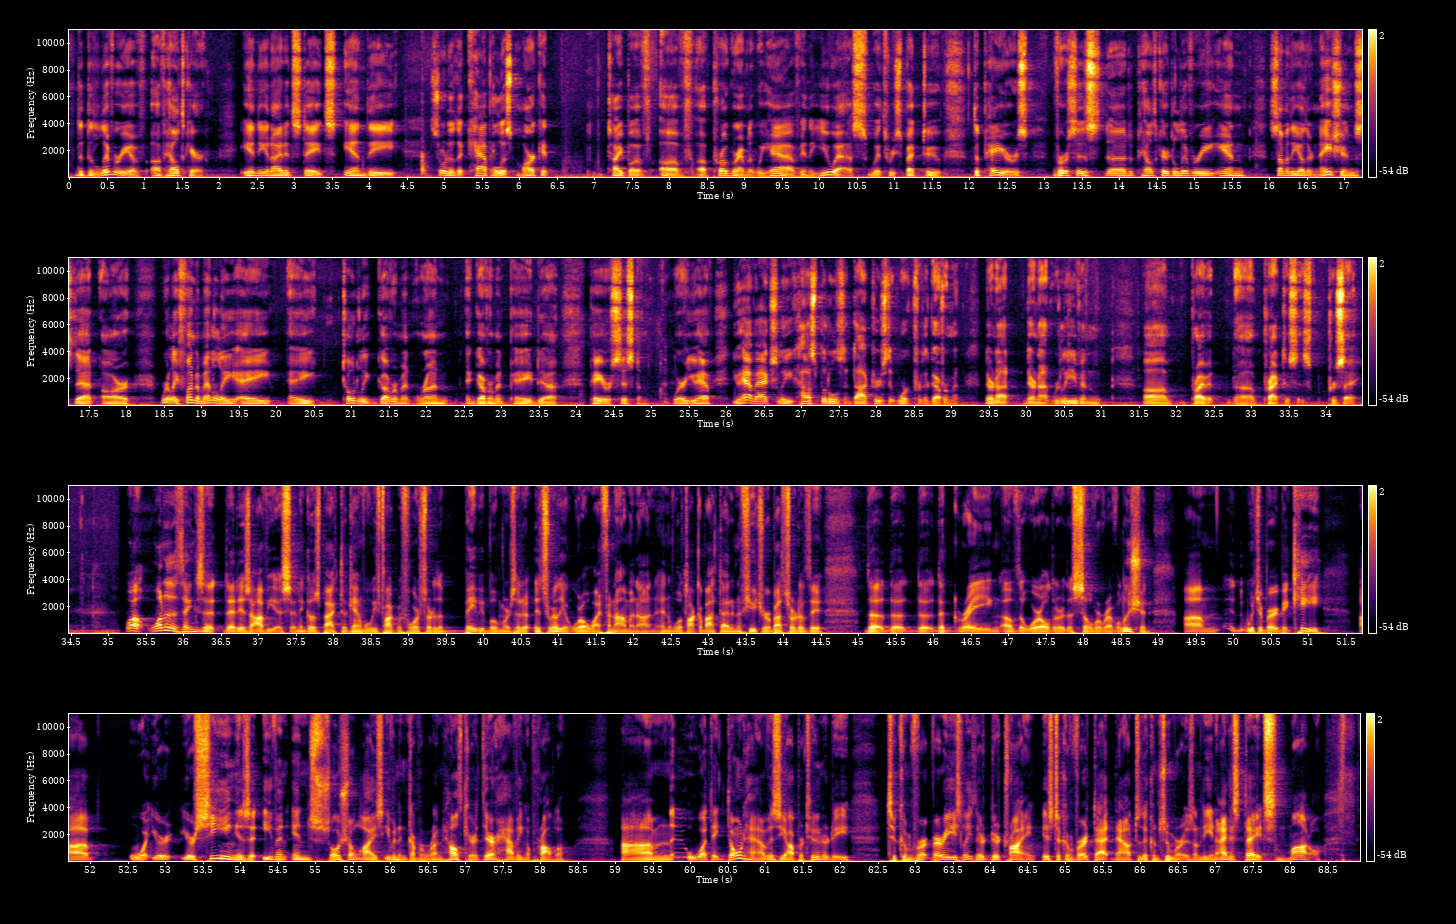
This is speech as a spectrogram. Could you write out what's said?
the delivery of, of healthcare in the United States in the sort of the capitalist market type of, of, of program that we have in the U.S. with respect to the payers versus uh, healthcare delivery in some of the other nations that are really fundamentally a, a totally government run and government paid uh, payer system where you have you have actually hospitals and doctors that work for the government. They're not they're not really even uh, private uh, practices per se. Well, one of the things that, that is obvious, and it goes back to again what we've talked before, sort of the baby boomers. That it's really a worldwide phenomenon, and we'll talk about that in the future about sort of the the the the, the graying of the world or the silver revolution, um, which are very big key. Uh, what you're you're seeing is that even in socialized, even in government-run healthcare, they're having a problem. Um, what they don't have is the opportunity to convert very easily. They're they're trying is to convert that now to the consumerism. The United States model,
